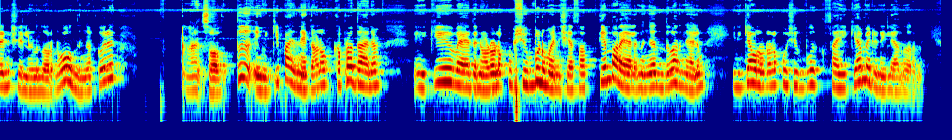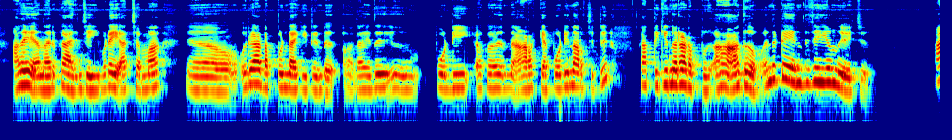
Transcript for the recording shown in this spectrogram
ടെൻഷനിലാണെന്ന് പറഞ്ഞു. ഓ നിങ്ങൾക്കൊരു സ്വത്ത് എനിക്കിപ്പോൾ അതിനേക്കാളൊക്കെ പ്രധാനം. എനിക്ക് വേദനയോടുള്ള കുശുമ്പാണ് മനുഷ്യ. സത്യം പറയാലോ നിങ്ങൾ എന്ത് പറഞ്ഞാലും എനിക്ക് അവളോടുള്ള കുശുമ്പ് സഹിക്കാൻ പറ്റണില്ല എന്ന് പറഞ്ഞു. അതെ എന്നൊരു കാര്യം ചെയ്യും. ഇവിടെ അച്ചമ്മ ഒരു അടപ്പ് ഉണ്ടാക്കിയിട്ടുണ്ട് അതായത് പൊടി ഒക്കെ അറയ്ക്കപ്പൊടി നിറച്ചിട്ട് കത്തിക്കുന്ന ഒരു അടപ്പ്. ആ അതോ? എന്നിട്ട് എന്ത് ചെയ്യുമെന്ന് ചോദിച്ചു. ആ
